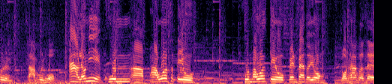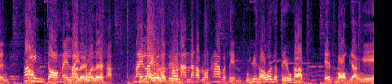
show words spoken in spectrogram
30,000 36,000อ้าวแล้วนี่คุณอ่า power steel คุณ power steel เป็นแฟนตัวยง ลด5%ถ้าเอ้พิมพ์จองในไลฟ์สดมาเลยนะครับ ในคุณไลฟ์ Power สด Steel เท่านั้นนะครับลด5%คุณพี่ power steel ครับ S บอกอย่างนี้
